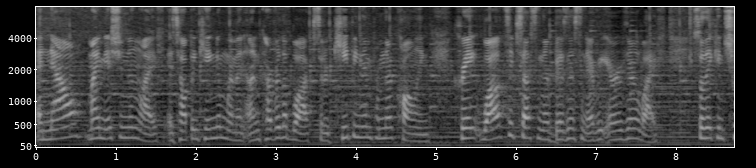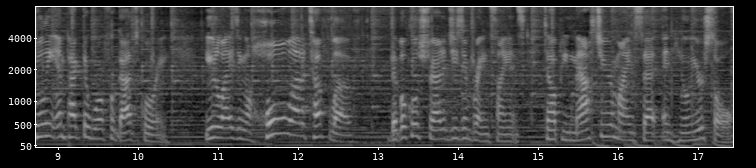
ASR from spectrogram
and now my mission in life is helping kingdom women uncover the blocks that are keeping them from their calling, create wild success in their business in every area of their life, so they can truly impact the world for God's glory utilizing a whole lot of tough love, biblical strategies, and brain science to help you master your mindset and heal your soul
